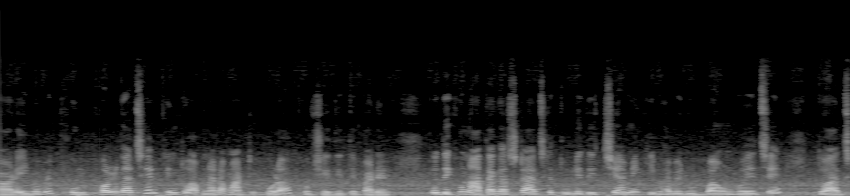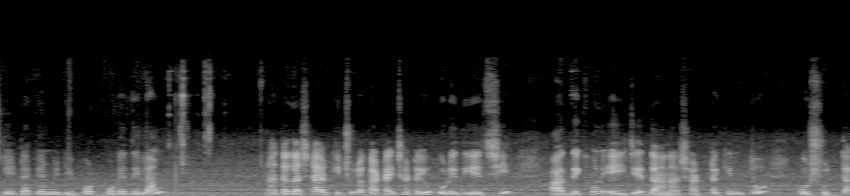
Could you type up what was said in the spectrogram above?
আর এইভাবে ফুল ফল গাছের কিন্তু আপনারা মাটির গোড়া খসিয়ে দিতে পারেন। তো দেখুন, আতা গাছটা আজকে তুলে দিচ্ছি আমি, কীভাবে রুট বাউন্ড হয়েছে। তো আজকে এটাকে আমি রিপোর্ট করে দিলাম। আতা গাছটা আর কিছুটা কাটাই ছাটাইও করে দিয়েছি। আর দেখুন, এই যে দানা সারটা কিন্তু ওষুধটা,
